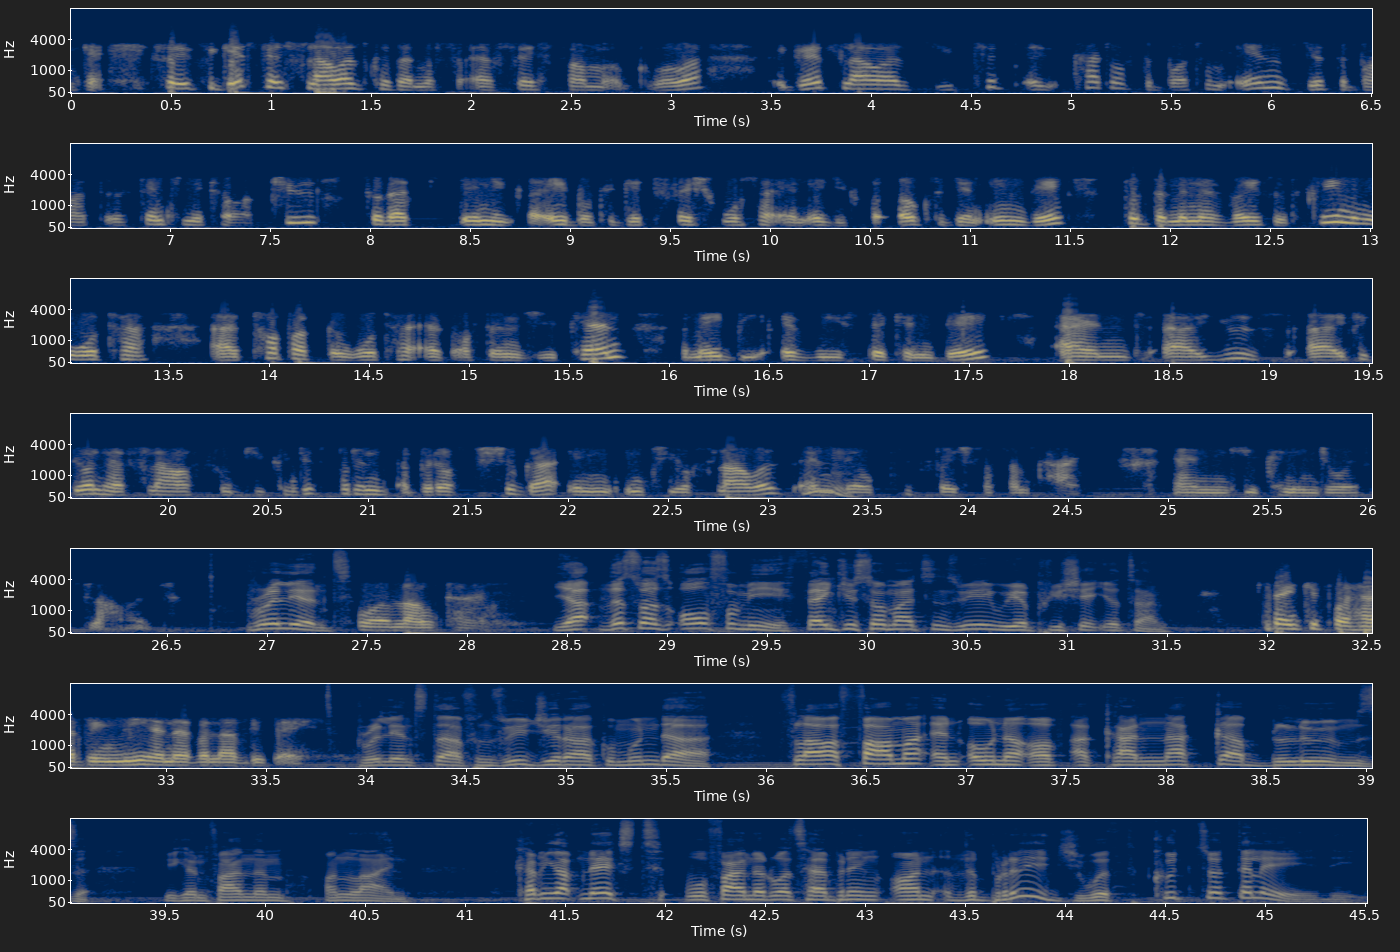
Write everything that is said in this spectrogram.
Okay, so if you get fresh flowers, because I'm a, f- a fresh farmer grower, get flowers, you tip, uh, cut off the bottom ends just about a centimeter or two, so that then you are able to get fresh water and oxygen in there. Put them in a vase with clean water. Uh, top up the water as often as you can, maybe every second day, and uh, use. Uh, if you don't have flower food, you can just put in a bit of sugar in, into your flowers, and Mm. they'll keep fresh for some time, and you can enjoy the flowers Brilliant. for a long time. Yeah, this was all for me. Thank you so much, Nzwi. We appreciate your time. Thank you for having me, and have a lovely day. Brilliant stuff. Nzwi Dyirakumunda, flower farmer and owner of Akanaka Blooms. You can find them online. Coming up next, we'll find out what's happening on the bridge with Kutso Teledi.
